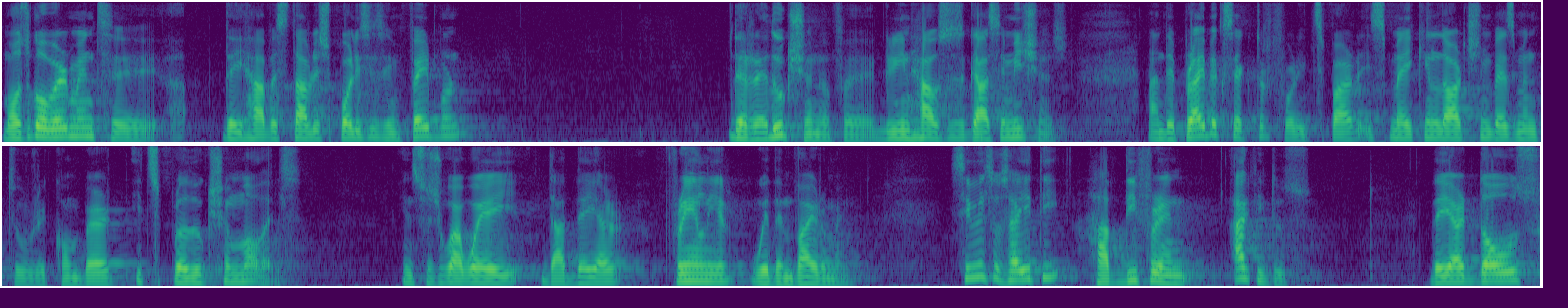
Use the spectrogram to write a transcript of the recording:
Most governments, uh, they have established policies in favor the reduction of uh, greenhouse gas emissions. And the private sector, for its part, is making large investment to reconvert its production models in such a way that they are friendlier with the environment. Civil society have different attitudes. They are those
